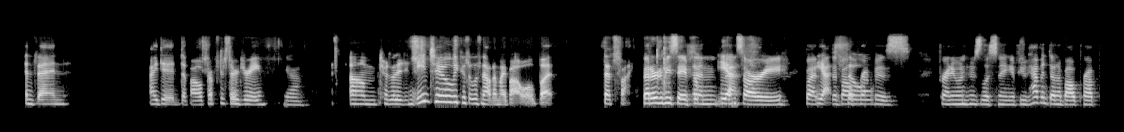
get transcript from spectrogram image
and then I did the bowel prep for surgery. Yeah. Um, turns out I didn't need to because it was not on my bowel, but that's fine. Better to be safe so, than, yeah. than sorry. But yes, the bowel so, prep is for anyone who's listening. If you haven't done a bowel prep,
